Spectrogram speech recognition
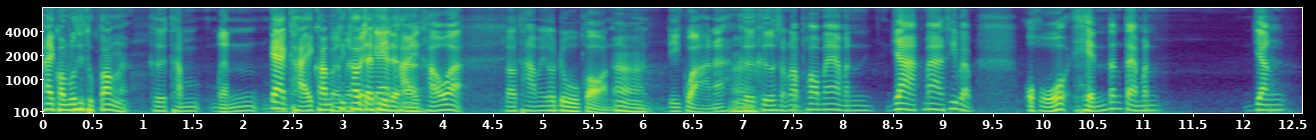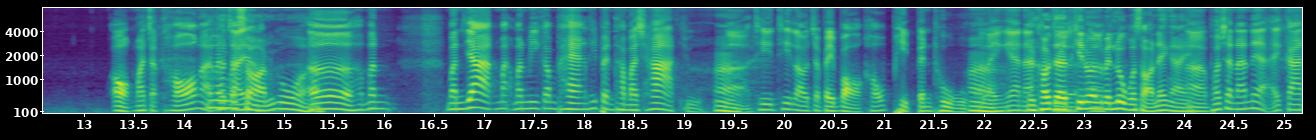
ให้ความรู้ที่ถูกต้องอะคือทำเหมือนแก้ไขความหอนคิดเข้าใจผิดไปแก้อะ ไขเขาอะเราทำให้เขาดูก่อนอ่าดีกว่านะอ่า คือคือสำหรับพ่อแม่มันยากมากที่แบบ โอ้โห เห็นตั้งแต่มันยังออกมาจากท้องอะอะไรเข้าใจมาอะสอนกูอะเออ มัน มันยากมากมันมีกำแพงที่เป็นธรรมชาติอยู่อ่าอ่าที่ที่เราจะไปบอกเขาผิดเป็นถูกอะไรเงี้ยนะคือเขาจะคิดว่าอเป็นลูกมาสอนได้ไงอ่าเพราะฉะนั้นเนี่ยไอการ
